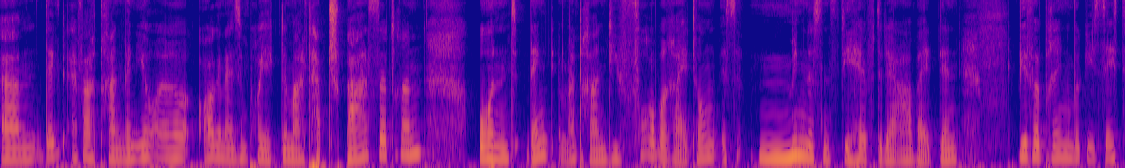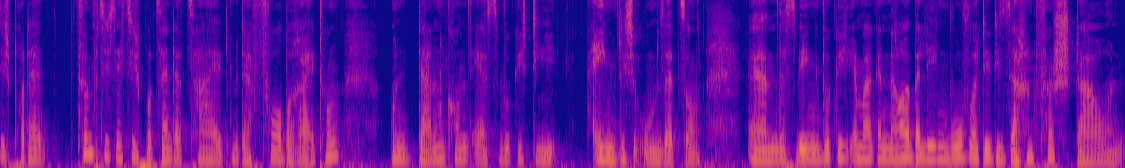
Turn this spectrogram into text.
Ähm, denkt einfach dran, wenn ihr eure Organizing-Projekte macht, habt Spaß daran und denkt immer dran, die Vorbereitung ist mindestens die Hälfte der Arbeit, denn wir verbringen wirklich 60 50, 60 Prozent der Zeit mit der Vorbereitung und dann kommt erst wirklich die eigentliche Umsetzung. Ähm, deswegen wirklich immer genau überlegen, wo wollt ihr die Sachen verstauen?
